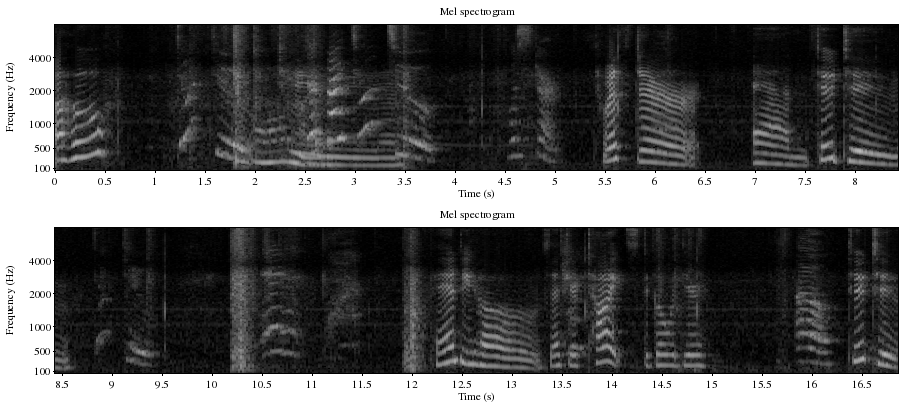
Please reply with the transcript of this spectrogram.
A who? Twister. Twister. And tutu. Tutu. Pantyhose. That's your tights to go with your Oh, tutu.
